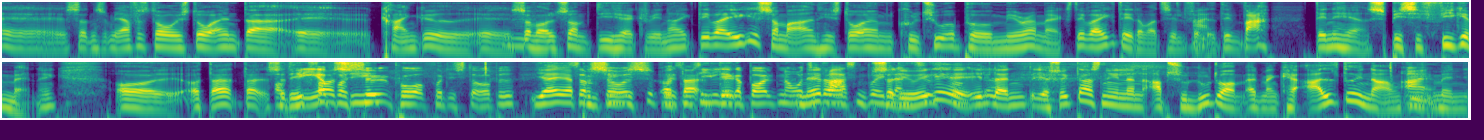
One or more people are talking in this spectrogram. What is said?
øh, sådan som jeg forstår historien, der øh, krænkede øh, mm. så voldsomt de her kvinder. Ikke? Det var ikke så meget en historie om kultur på Miramax. Det var ikke det, der var tilfældet. Nej. Det var denne her specifikke mand. Ikke? Og, og der, der, så og det er ikke for at forsøg sige... på at få det stoppet, Ja, ja, som præcis. så også Og der- sige, lægger bolden over til netop, pressen på et så eller det er andet jo ikke et eller andet, jeg synes ikke, der er sådan en eller anden absolut om, at man kan aldrig navngive, Ej. men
